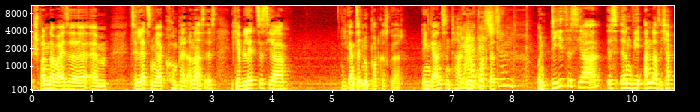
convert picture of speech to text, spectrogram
spannenderweise ähm, zu letztem Jahr komplett anders ist. Ich habe letztes Jahr die ganze Zeit nur Podcast gehört. Den ganzen Tag ja, nur Podcast. Das stimmt. Und dieses Jahr ist irgendwie anders. Ich habe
